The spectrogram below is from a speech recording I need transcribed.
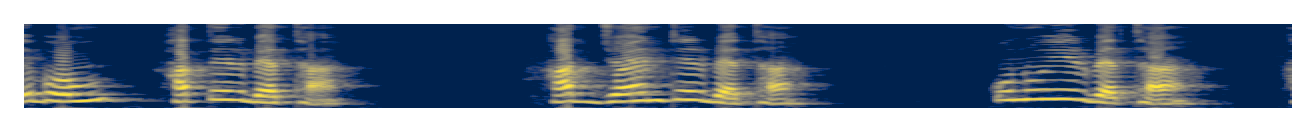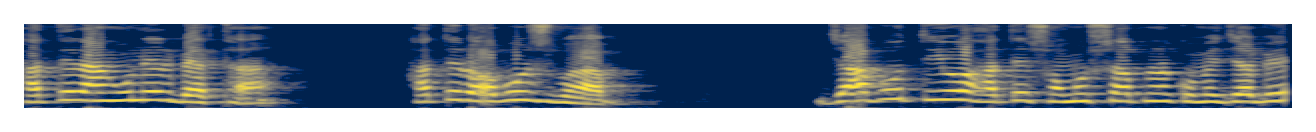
এবং হাতের ব্যথা, হাত জয়েন্টের ব্যথা, কনুইয়ের ব্যথা, হাতের আঙুলের ব্যথা, হাতের অবশ ভাব, যাবতীয় হাতের সমস্যা আপনার কমে যাবে।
